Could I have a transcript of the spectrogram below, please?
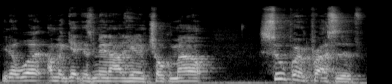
you know what, I'm gonna get this man out of here and choke him out. Super impressive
